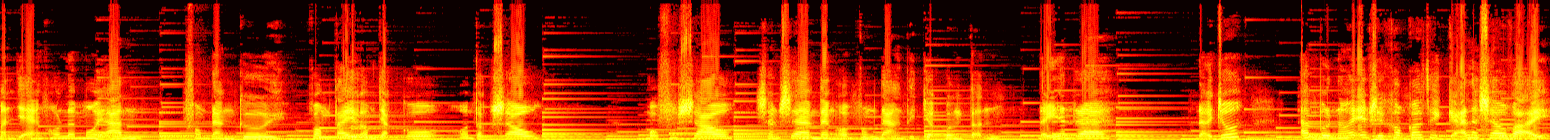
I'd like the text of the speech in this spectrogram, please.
Mạnh dạn hôn lên môi anh. Phong đằng cười Vòng tay ôm chặt cô Hôn thật sâu. Một phút sau Sam Sam đang ôm phong đằng thì chợt bừng tỉnh. Đẩy anh ra. Đợi chút Anh vừa nói em sẽ không có gì cả là sao vậy?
